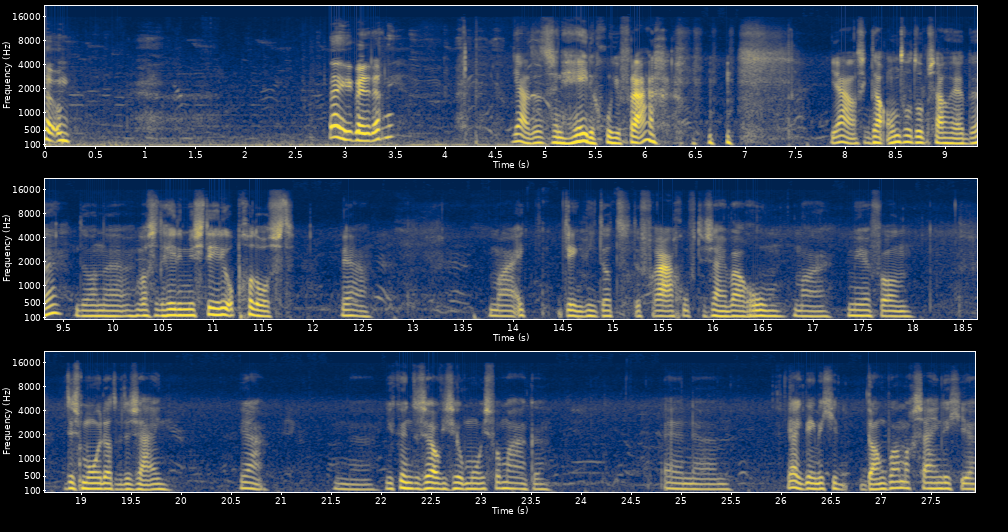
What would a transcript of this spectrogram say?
Um. Nee, ik weet het echt niet. Ja, dat is een hele goede vraag. Ja, als ik daar antwoord op zou hebben, dan eh, was het hele mysterie opgelost. Ja. Maar ik denk niet dat de vraag hoeft te zijn waarom, maar meer van het is mooi dat we er zijn. Ja. En, eh, je kunt er zelf iets heel moois van maken. En ehm, ja, ik denk dat je dankbaar mag zijn dat je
